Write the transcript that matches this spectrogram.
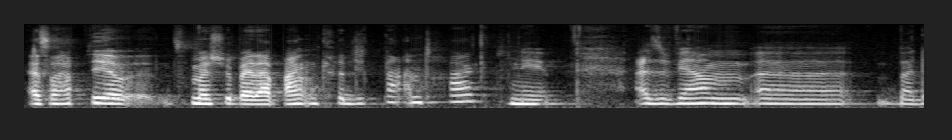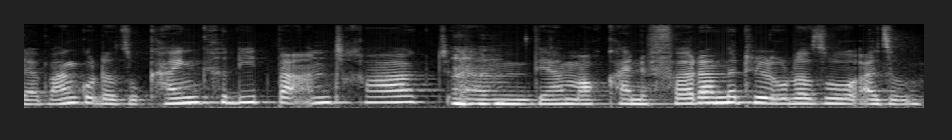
Also habt ihr zum Beispiel bei der Bank einen Kredit beantragt? Nee, also wir haben äh, bei der Bank oder so keinen Kredit beantragt. Mhm. Ähm, wir haben auch keine Fördermittel oder so, also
